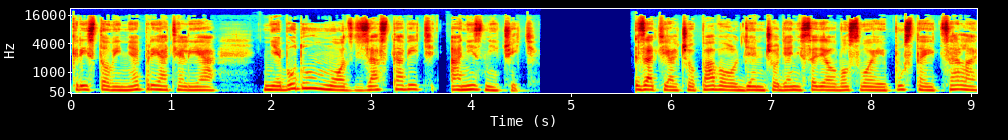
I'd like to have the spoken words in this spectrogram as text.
Kristovi nepriatelia nebudú môcť zastaviť ani zničiť. Zatiaľ čo Pavol deň čo deň sedel vo svojej pustej cele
